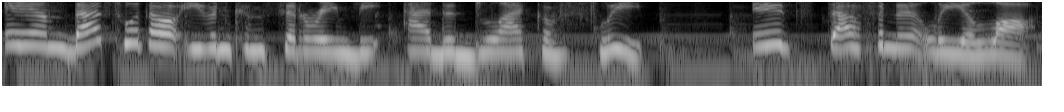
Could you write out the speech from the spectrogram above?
And that's without even considering the added lack of sleep. It's definitely a lot,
